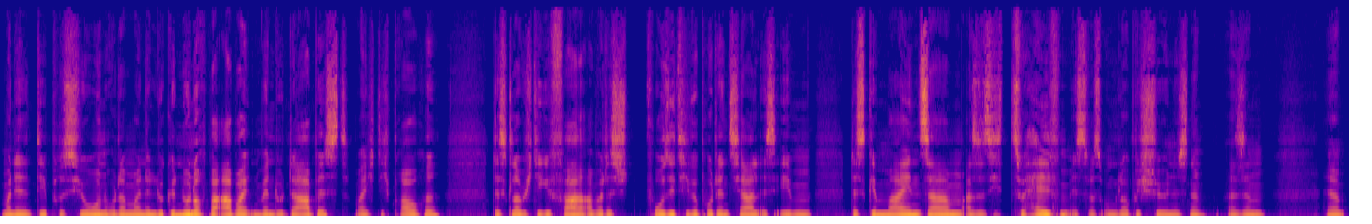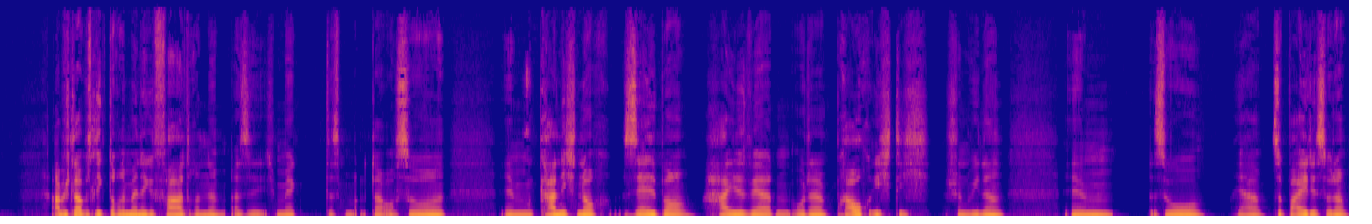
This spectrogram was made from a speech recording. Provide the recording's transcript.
meine Depression oder meine Lücke nur noch bearbeiten, wenn du da bist, weil ich dich brauche. Das ist, glaube ich, die Gefahr. Aber das positive Potenzial ist eben das gemeinsam, also sich zu helfen, ist was unglaublich Schönes. Ne? Also ja, aber ich glaube, es liegt doch immer eine Gefahr drin, ne? Also ich merke, dass man da auch so, ähm, kann ich noch selber heil werden oder brauche ich dich schon wieder? Ähm, so, ja, so beides, oder?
